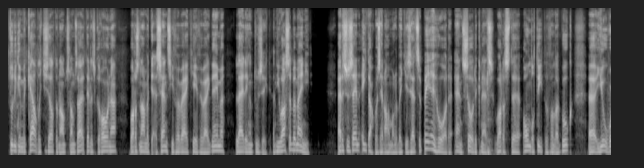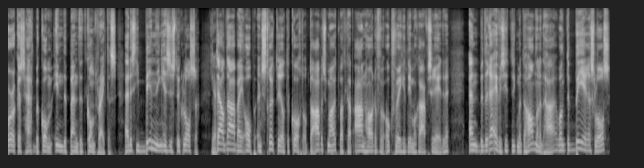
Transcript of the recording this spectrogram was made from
toen ik in mijn keldertje zat in Amsterdam-Zuid tijdens corona. Wat is namelijk de essentie van werkgever, werknemer, leiding en toezicht. En die was er bij mij niet. Dus we zijn, ik dacht, we zijn allemaal een beetje ZZP'er geworden. En zo de knets. Wat is de ondertitel van dat boek? Uh, your workers have become independent contractors. dus die binding is een stuk losser. Tel daarbij op een structureel tekort op de arbeidsmarkt. Wat gaat aanhouden, ook vanwege demografische redenen. En bedrijven zitten natuurlijk met de handen in het haar. Want de beer is los.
